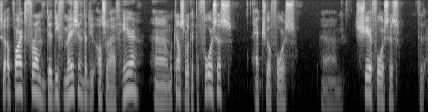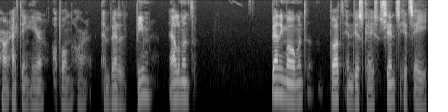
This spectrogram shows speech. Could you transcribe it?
So apart from the deformations that we also have here, um, we can also look at the forces, axial force, um, shear forces that are acting here upon our embedded beam element, bending moment, but in this case, since it's a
